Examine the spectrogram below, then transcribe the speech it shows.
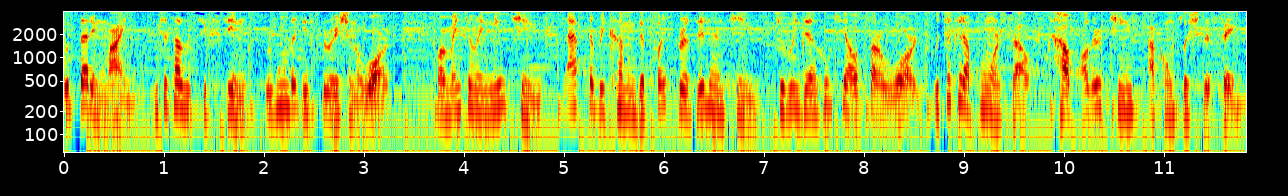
With that in mind, in 2016, we won the Inspiration Award for mentoring new teams. After becoming the first Brazilian team to win the Rookie All-Star Award, we took it upon ourselves to help other teams accomplish the same.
